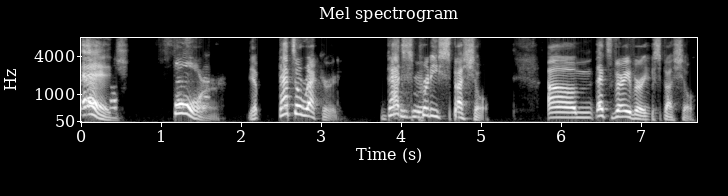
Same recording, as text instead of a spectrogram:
Edge. Four. Yep. That's a record. That's Mhm. pretty special. Um, that's very, very special.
